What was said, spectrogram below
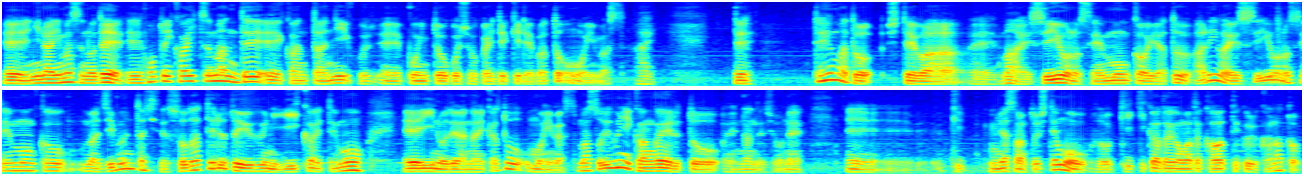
えー、になりますので、えー、本当にかいつまんで、えー、簡単にご、えポイントをご紹介できればと思います。はい、でテーマとしては、えまあ、SEO の専門家を雇うあるいは SEO の専門家を、まあ、自分たちで育てるというふうに言い換えても、えいいのではないかと思います。まあ、そういうふうに考えると、え何でしょうね、え皆さんとしてもそう聞き方がまた変わってくるかなと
